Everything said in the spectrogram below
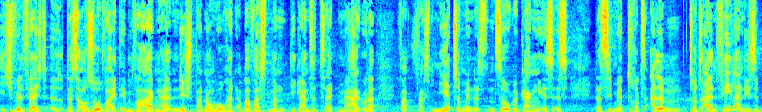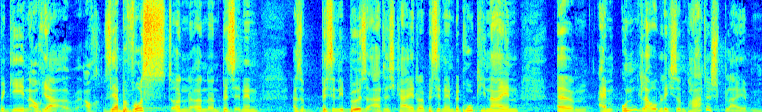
ich will vielleicht also das auch so weit im Wagen halten, die Spannung hoch hat, aber was man die ganze Zeit merkt, oder was mir zumindest so gegangen ist, ist, dass sie mir trotz allem, trotz allen Fehlern, die sie begehen, auch ja auch sehr bewusst und, und, und bis in den also bis in die Bösartigkeit oder bis in den Betrug hinein, ähm, einem unglaublich sympathisch bleiben.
